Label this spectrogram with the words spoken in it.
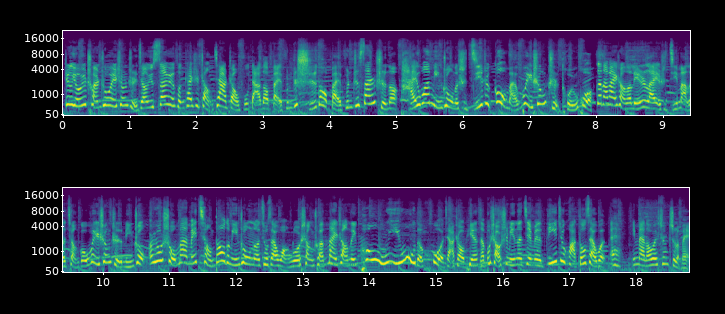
这个由于传出卫生纸将于三月份开始涨价，涨幅达到百分之十到百分之三十呢，台湾民众呢是急着购买卫生纸囤货，各大卖场呢连日来也是挤满了抢购卫生纸的民众，而有手慢没抢到的民众呢，就在网络上传卖场内空无一物的货架照片。那不少市民呢见面的第一句话都在问：哎，你买到卫生纸了没？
